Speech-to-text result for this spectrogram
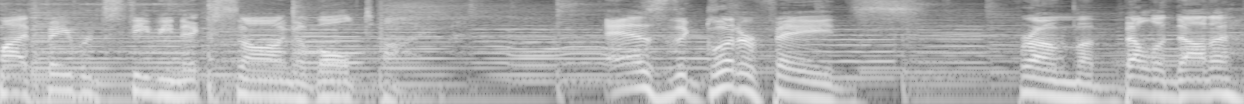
My favorite Stevie Nicks song of all time. As the glitter fades from Bella Donna,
